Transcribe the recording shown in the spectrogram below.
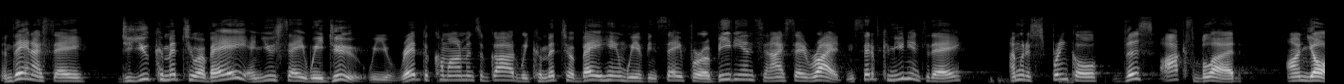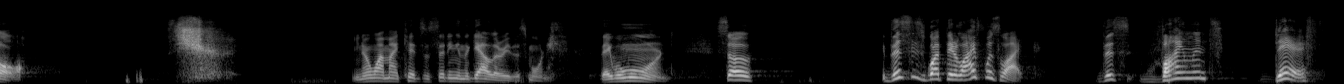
And then I say, do you commit to obey? And you say, We do. We read the commandments of God. We commit to obey Him. We have been saved for obedience. And I say, Right. Instead of communion today, I'm going to sprinkle this ox blood on y'all. You know why my kids are sitting in the gallery this morning? They were warned. So, this is what their life was like. This violent death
